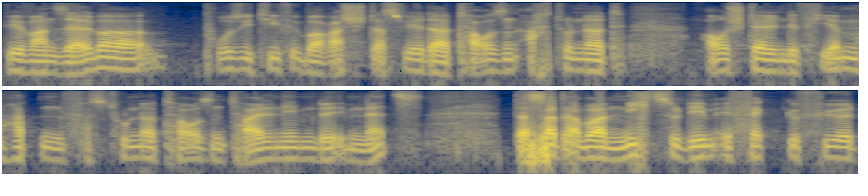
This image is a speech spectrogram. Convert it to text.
Wir waren selber positiv überrascht, dass wir da 1800 ausstellende Firmen hatten, fast 100.000 Teilnehmende im Netz. Das hat aber nicht zu dem Effekt geführt,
